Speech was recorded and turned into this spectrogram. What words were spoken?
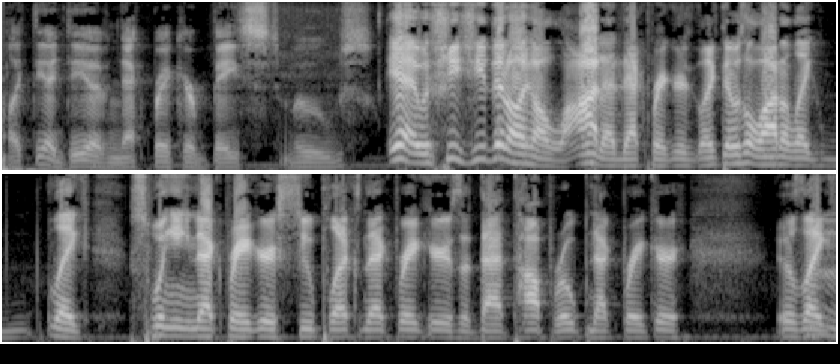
I like the idea of neckbreaker based moves. Yeah, it was, she she did like a lot of neck breakers. Like there was a lot of like like swinging neck breakers, suplex neck breakers, at that top rope neck breaker. It was like it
